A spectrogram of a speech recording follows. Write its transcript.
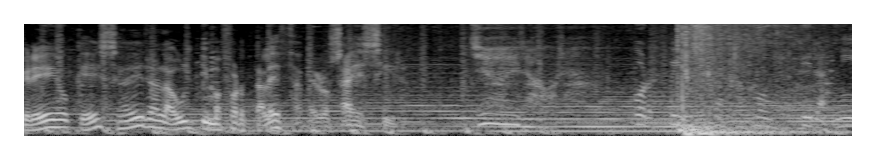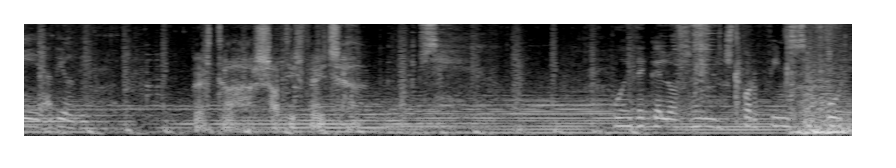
Creo que esa era la última fortaleza de los Aesir. Ya era hora. Por fin se acabó la tiranía de Odín. ¿Estás satisfecha? Sí. Puede que los reinos por fin se curen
